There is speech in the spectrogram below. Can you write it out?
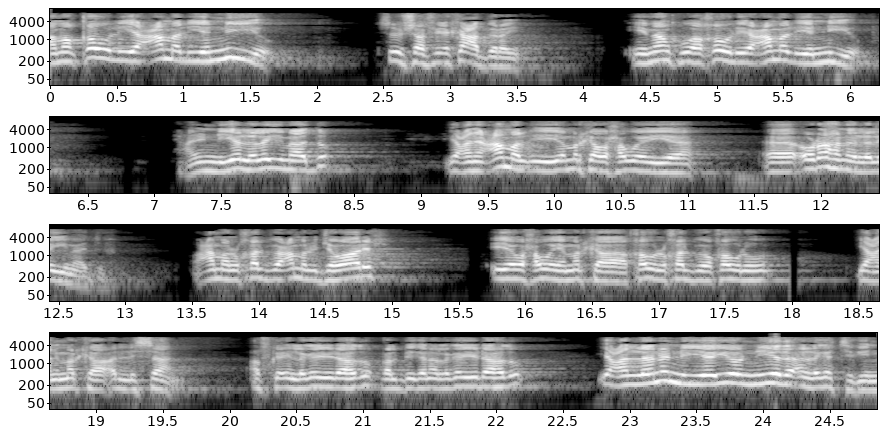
ama qowl iyo camal iyo niyo siduu shaafici ka cabbiray. Iimaanku waa qowl iyo camal iyo niyo. Yacni niyo lala yimaado yacni camal iyo marka waxa weeye odhahna lala yimaado. Camalu qalbi wa camalu jawaarix iyo waxa weeye marka qowlu qalbi wa qowlu yani marka allisaan. Afka in laga yidhaahdo qalbigana laga yidhaahdo yacni lana niyeeyo niyada aan laga tegin.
